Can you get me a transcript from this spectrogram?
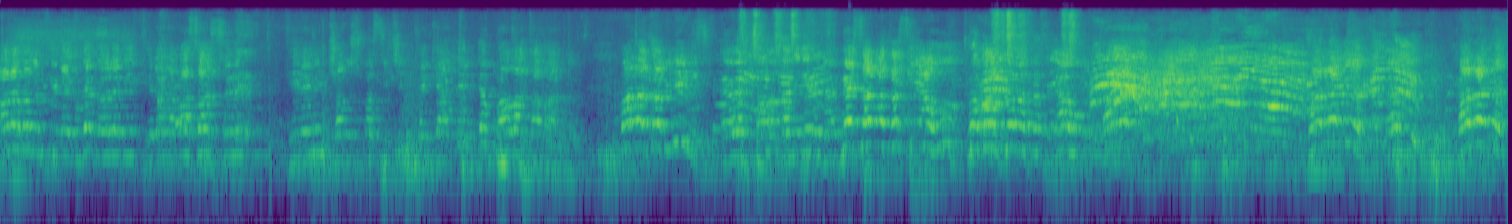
Arabanın freninde böyle bir frene basarsın. Frenin çalışması için tekerlerinde balata vardır. Balata bilir misin? Evet salata bilirim ben. Ne salatası yahu? Çoban salatası yahu. Karagöz. Karagöz.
